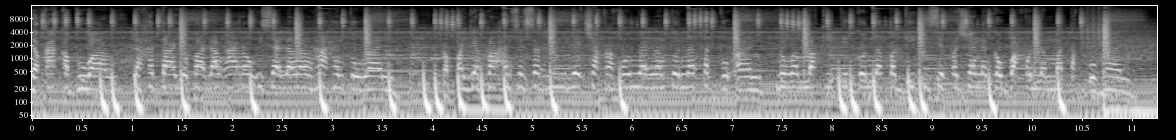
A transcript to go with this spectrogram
Nakakabuwang. Lahat tayo palang araw isa lang ang hahantungan. Kapayapaan sa sarili, tsaka ko na lang to natagpuan. Nung ang makitid ko na pag-iisipan siya, nagawa ko na matakbuhan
